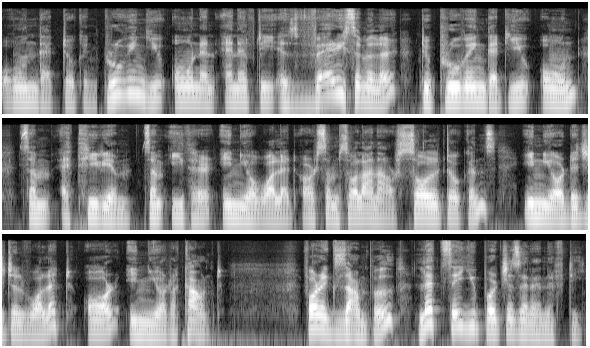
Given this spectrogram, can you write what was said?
own that token. Proving you own an NFT is very similar to proving that you own some Ethereum, some Ether in your wallet, or some Solana or Sol tokens in your digital wallet or in your account. For example, let's say you purchase an NFT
